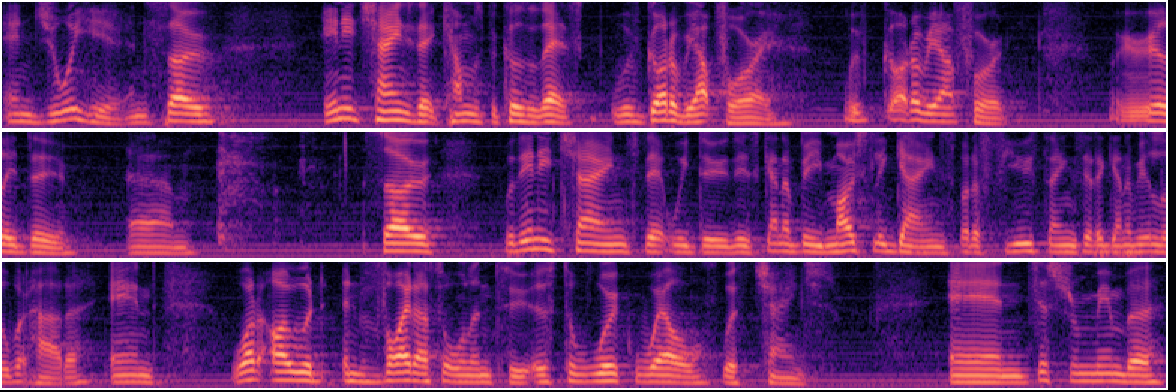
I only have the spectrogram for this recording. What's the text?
and joy here. And so, any change that comes because of that, we've got to be up for it. We've got to be up for it. We really do. Um, so, with any change that we do, there's going to be mostly gains, but a few things that are going to be a little bit harder. And what I would invite us all into is to work well with change. And just remember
